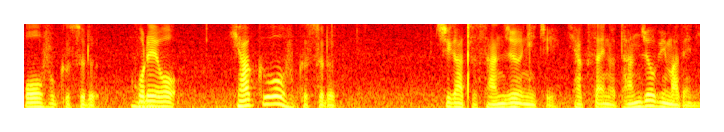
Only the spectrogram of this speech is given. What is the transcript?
ルを往復する。これを100往復する。4月30日100歳の誕生日までに。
